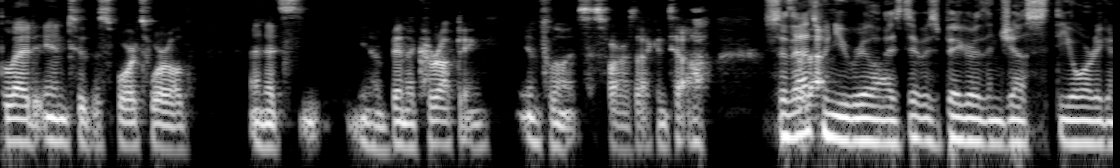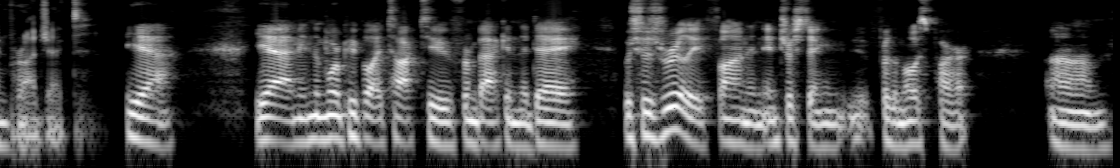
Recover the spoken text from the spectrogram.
bled into the sports world, and it's you know been a corrupting influence as far as I can tell. So that's so that, when you realized it was bigger than just the Oregon project. Yeah, yeah. I mean, the more people I talked to from back in the day, which was really fun and interesting for the most part. Um,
